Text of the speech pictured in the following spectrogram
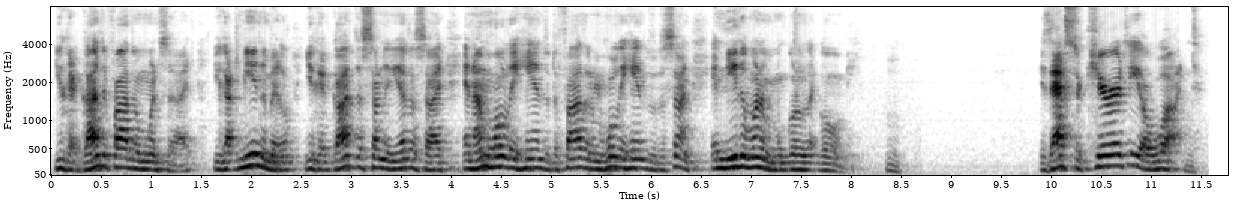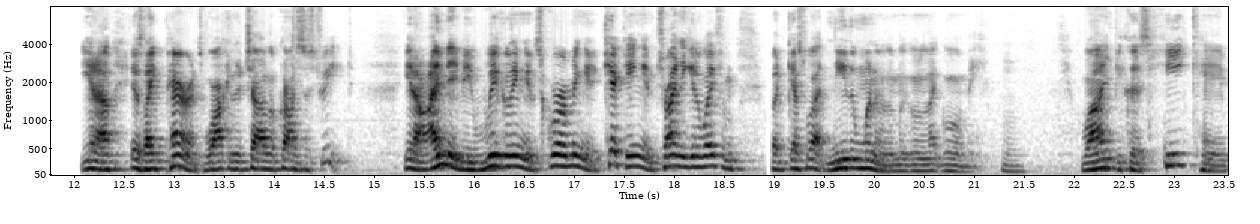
You got God the Father on one side, you got me in the middle, you got God the Son on the other side, and I'm holding hands with the Father and I'm holding hands with the Son, and neither one of them are going to let go of me. Hmm. Is that security or what? You know, it's like parents walking a child across the street. You know, I may be wiggling and squirming and kicking and trying to get away from, but guess what? Neither one of them are going to let go of me. Why? Because he came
